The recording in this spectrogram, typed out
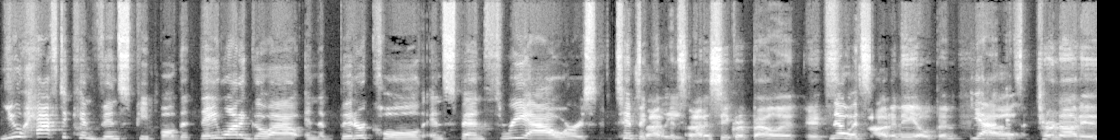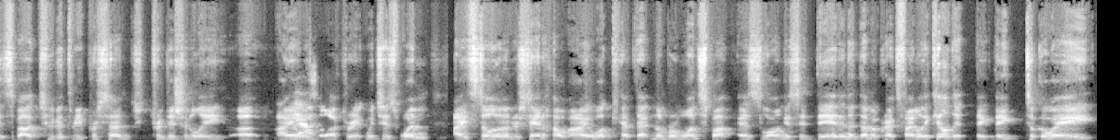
you have to convince people that they want to go out in the bitter cold and spend three hours typically. It's not, it's not a secret ballot. It's no, it's, it's out in the open. Yeah. Uh, turnout is about two to three percent traditionally uh, Iowa's yeah. electorate, which is one I still don't understand how Iowa kept that number one spot as long as it did, and the Democrats finally killed it. They they took away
